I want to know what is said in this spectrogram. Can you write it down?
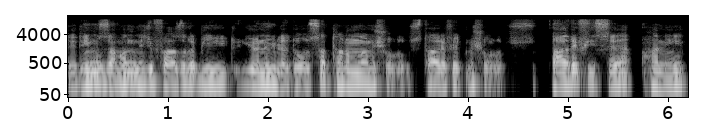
dediğimiz zaman Necip Fazıl'ı bir yönüyle de olsa tanımlamış oluruz, tarif etmiş oluruz. Tarif ise hani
